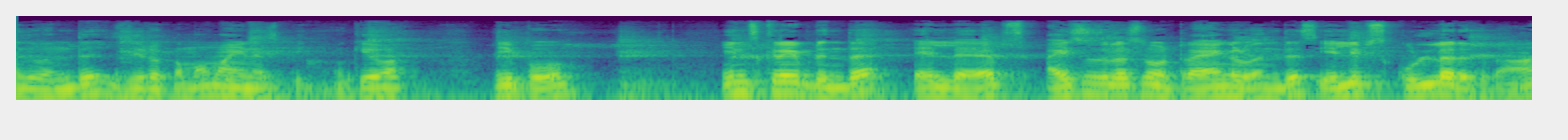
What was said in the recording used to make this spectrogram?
இது வந்து ஜீரோ கமா மைனஸ் பி ஓகேவா இப்போது இன்ஸ்கிரைப்ட் இந்த எல்எப்ஸ் ஐசோசலஸ்னு ஒரு ட்ரையாங்கிள் வந்து எலிப்ஸ்குள்ளே இருக்குதான்.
